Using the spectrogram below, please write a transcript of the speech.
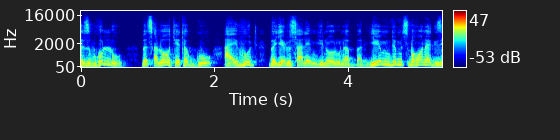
ሕዝብ ሁሉ በጸሎት የተጉ አይሁድ በኢየሩሳሌም ይኖሩ ነበር። ይህም ድምፅ በሆነ ጊዜ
